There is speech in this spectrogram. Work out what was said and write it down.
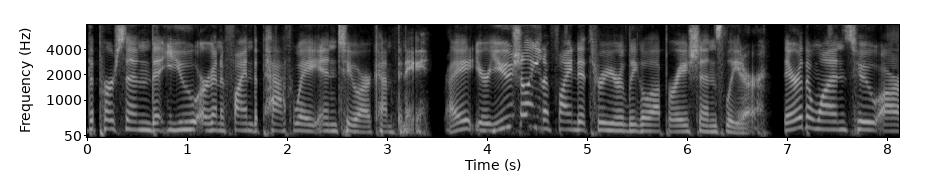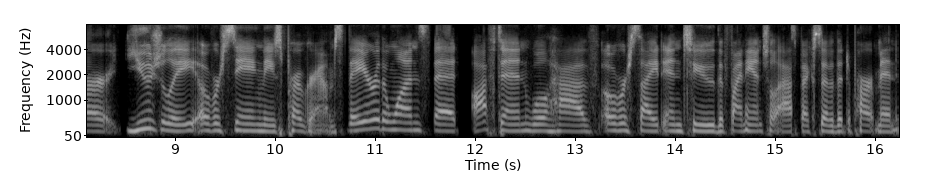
the person that you are going to find the pathway into our company, right? You're usually going to find it through your legal operations leader. They're the ones who are usually overseeing these programs. They are the ones that often will have oversight into the financial aspects of the department,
